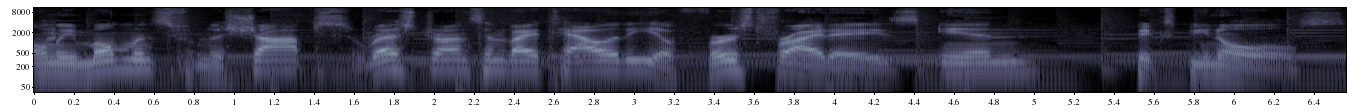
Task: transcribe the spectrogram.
Only moments from the shops, restaurants, and vitality of First Fridays in Bixby Knolls.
